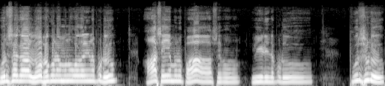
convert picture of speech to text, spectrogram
వరుసగా లోభగుణమును వదలినప్పుడు ఆశయమును పాశయమును వీడినప్పుడు. పురుషుడు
